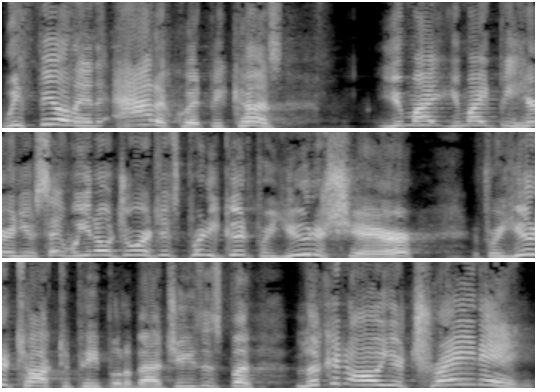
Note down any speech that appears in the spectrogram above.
We feel inadequate because you might, you might be here and you say, well, you know, George, it's pretty good for you to share, for you to talk to people about Jesus, but look at all your training.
